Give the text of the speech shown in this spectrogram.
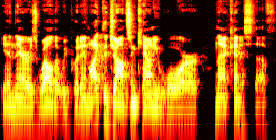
in there as well that we put in, like the Johnson County War and that kind of stuff.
